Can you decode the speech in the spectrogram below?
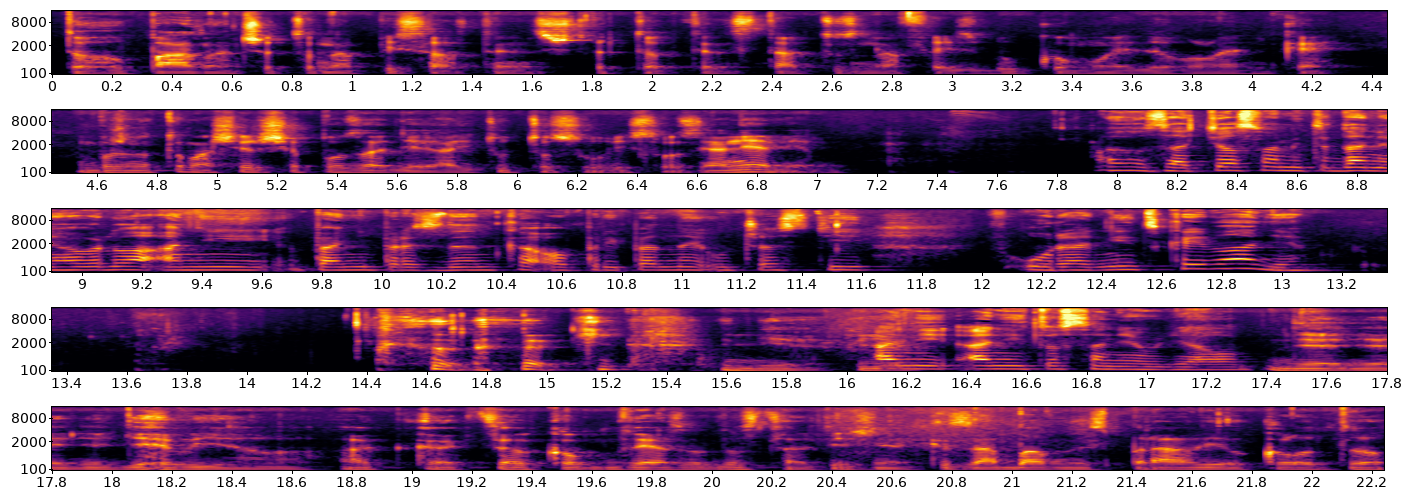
toho pána, čo to napísal ten štvrtok, ten status na Facebooku mojej dovolenke. Možno to má širšie pozadie aj túto súvislosť, ja neviem. Zatiaľ s vami teda nehovorila ani pani prezidentka o prípadnej účasti v úradníckej vláde? nie, nie. Ani, ani to sa neudialo? Nie, nie, nie, neudialo. Ak, ak celkom, ja som dostal tiež nejaké zábavné správy okolo toho,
